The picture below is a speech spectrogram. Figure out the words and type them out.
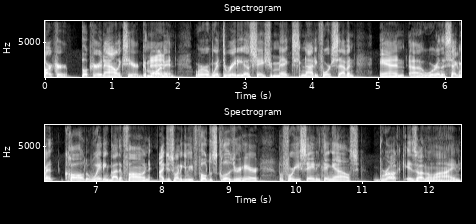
Parker, Booker, and Alex here. Good Hey. morning. We're with the radio station Mix 94.7, and uh, we're in the segment called Waiting by the Phone. I just want to give you full disclosure here before you say anything else. Brooke is on the line,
